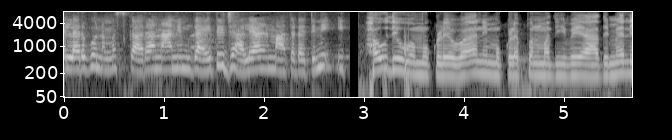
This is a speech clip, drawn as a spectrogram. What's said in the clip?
ಎಲ್ಲರಿಗೂ ನಮಸ್ಕಾರ. ನಾನು ನಿಮ್ಮ ಗಾಯತ್ರಿ ಜಾಲಿಯಾಳ್ ಮಾತಾಡತೀನಿ ಹೌದೇವ್ವ ಮುಕ್ಳೆವ್ವ ನಿಮ್ಮ ಮುಕ್ಳಪ್ಪನ ಮದುವೆ ಆದಮೇಲೆ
